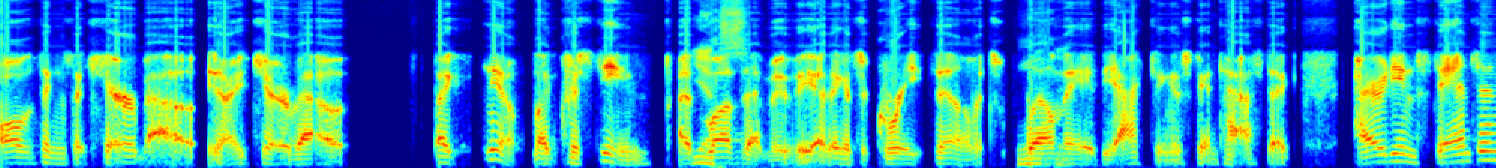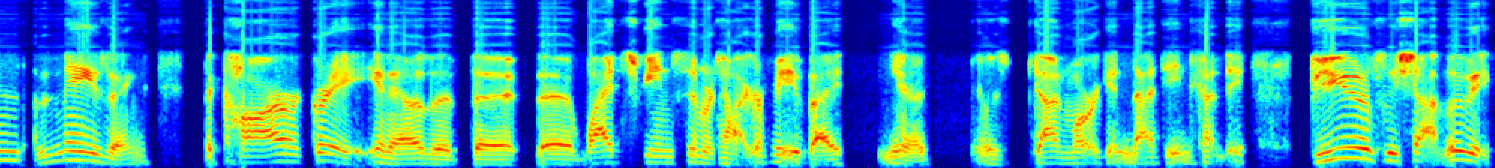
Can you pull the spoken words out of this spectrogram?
all the things I care about. You know, I care about like you know like Christine. I Yes. love that movie. I think it's a great film. It's well made. The acting is fantastic. Harry Dean Stanton, amazing. The car, great. You know the the the widescreen cinematography by you know it was Don Morgan, not Dean Cundey. Beautifully shot movie.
